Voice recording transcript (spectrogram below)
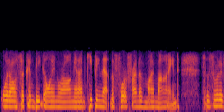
what also can be going wrong, and I'm keeping that in the forefront of my mind. So, sort of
